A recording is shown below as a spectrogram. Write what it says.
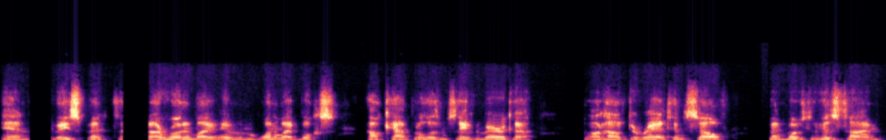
And they spent, uh, I wrote in my in one of my books, How Capitalism Saved America, about how Durant himself spent most of his time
